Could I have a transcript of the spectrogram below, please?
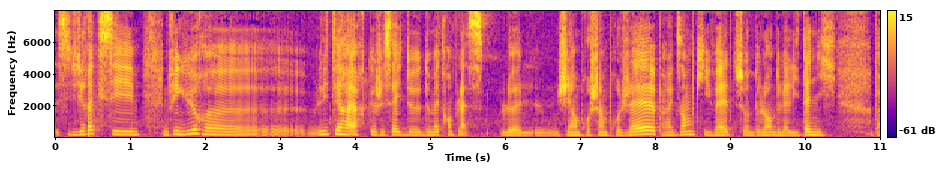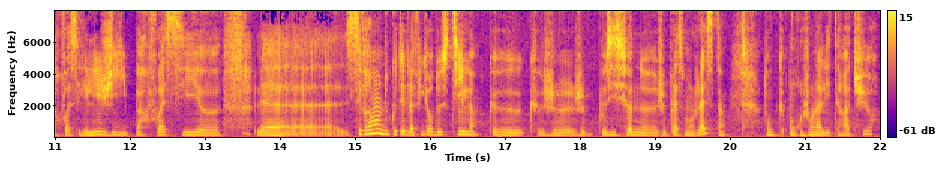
je dirais que c'est une figure euh, littéraire que j'essaye de, mettre en place. J'ai un prochain projet, par exemple, qui va être sur de l'ordre de la litanie. Parfois, c'est l'élégie, parfois, c'est euh, c'est vraiment du côté de la figure de style que, je, positionne, je place mon geste. Donc, on rejoint la littérature.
